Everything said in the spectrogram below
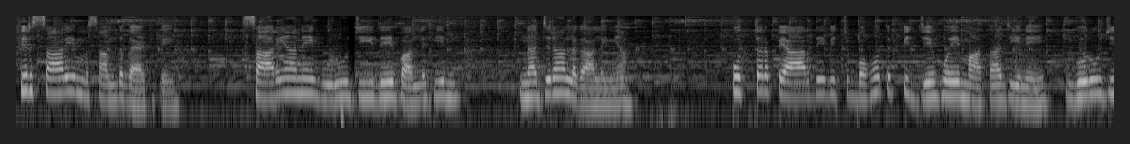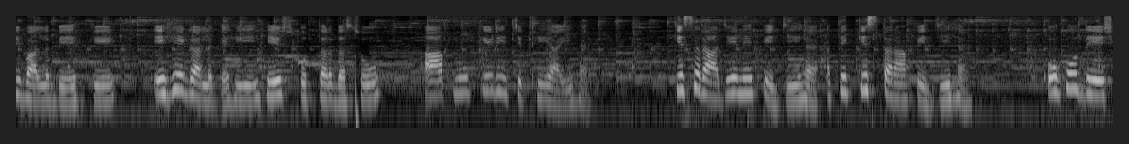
ਫਿਰ ਸਾਰੇ ਮਸੰਦ ਬੈਠ ਗਏ। ਸਾਰਿਆਂ ਨੇ ਗੁਰੂ ਜੀ ਦੇ ਵੱਲ ਹੀ ਨਜ਼ਰਾਂ ਲਗਾ ਲਈਆਂ। ਪੁੱਤਰ ਪਿਆਰ ਦੇ ਵਿੱਚ ਬਹੁਤ ਭਿੱਜੇ ਹੋਏ ਮਾਤਾ ਜੀ ਨੇ ਗੁਰੂ ਜੀ ਵੱਲ ਵੇਖ ਕੇ ਇਹ ਗੱਲ ਕਹੀ, ਹੇ ਪੁੱਤਰ ਦੱਸੋ, ਆਪ ਨੂੰ ਕਿਹੜੀ ਚਿੱਠੀ ਆਈ ਹੈ? ਕਿਸ ਰਾਜੇ ਨੇ ਭੇਜੀ ਹੈ ਅਤੇ ਕਿਸ ਤਰ੍ਹਾਂ ਭੇਜੀ ਹੈ? ਉਹ ਦੇਸ਼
